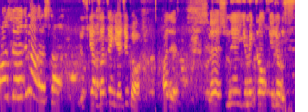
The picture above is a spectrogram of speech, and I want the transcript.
Ben söyledim mi arkadaşlar? Sukiya zaten gelecek o. Hadi. Evet şimdi yemekleri alıp geliyoruz.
